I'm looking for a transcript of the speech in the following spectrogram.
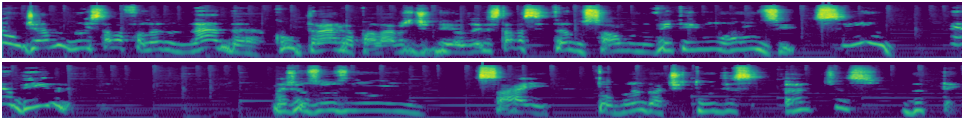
Não, o diabo não estava falando nada contrário à palavra de Deus. Ele estava citando o Salmo 91, 11. Sim, é a Bíblia. Mas Jesus não sai tomando atitudes antes do tempo.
